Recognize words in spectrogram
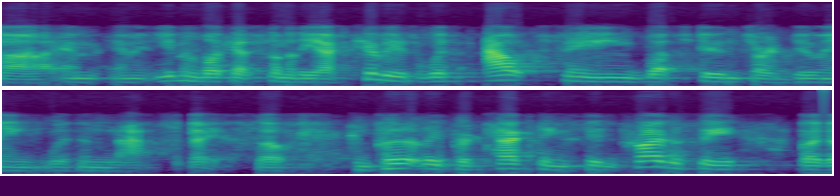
uh, and, and, even look at some of the activities without seeing what students are doing within that space. So completely protecting student privacy, but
